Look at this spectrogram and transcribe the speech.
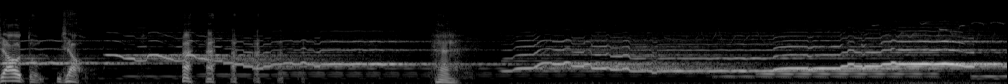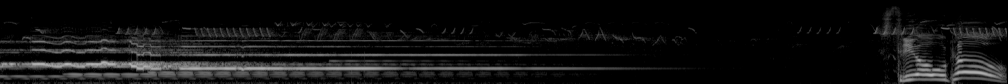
जाओ तुम जाओ। हैं। स्त्रियों उठो।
